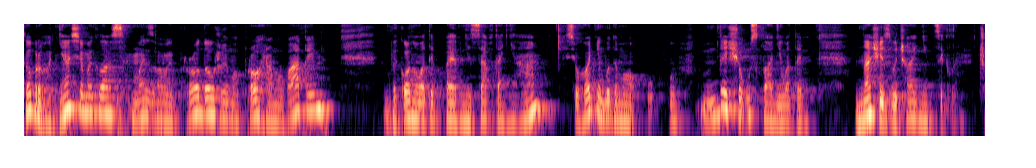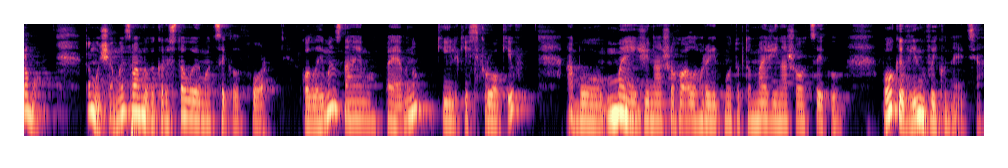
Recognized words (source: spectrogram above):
доброго дня, сьомий клас. Ми з вами продовжуємо програмувати, виконувати певні завдання. Сьогодні будемо дещо ускладнювати наші звичайні цикли. Чому? Тому що ми з вами використовуємо цикл for, коли ми знаємо певну кількість кроків або межі нашого алгоритму, тобто межі нашого циклу, поки він виконається.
